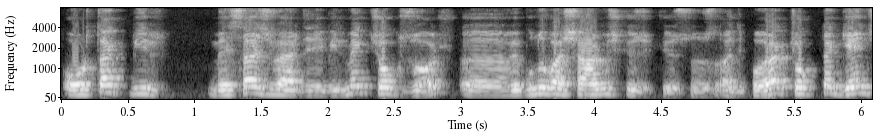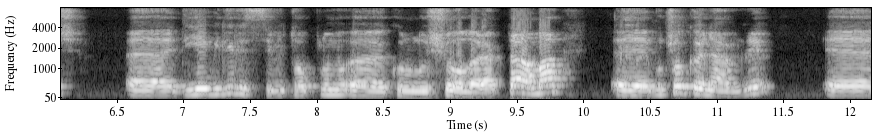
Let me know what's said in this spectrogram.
ortak bir mesaj verdirebilmek çok zor ee, ve bunu başarmış gözüküyorsunuz Adip olarak. Çok da genç e, diyebiliriz sivil toplum e, kuruluşu olarak da ama e, bu çok önemli. E,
